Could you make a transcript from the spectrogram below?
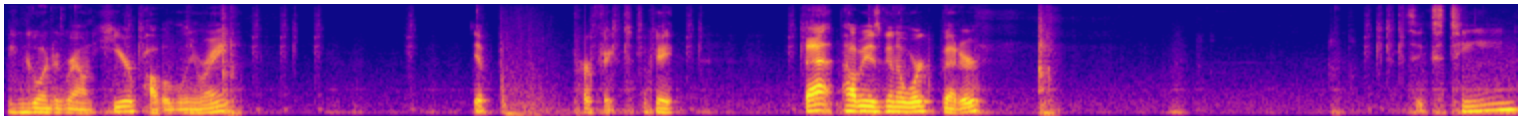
We can go underground here probably, right? Yep. Perfect. Okay. That probably is going to work better. 16.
